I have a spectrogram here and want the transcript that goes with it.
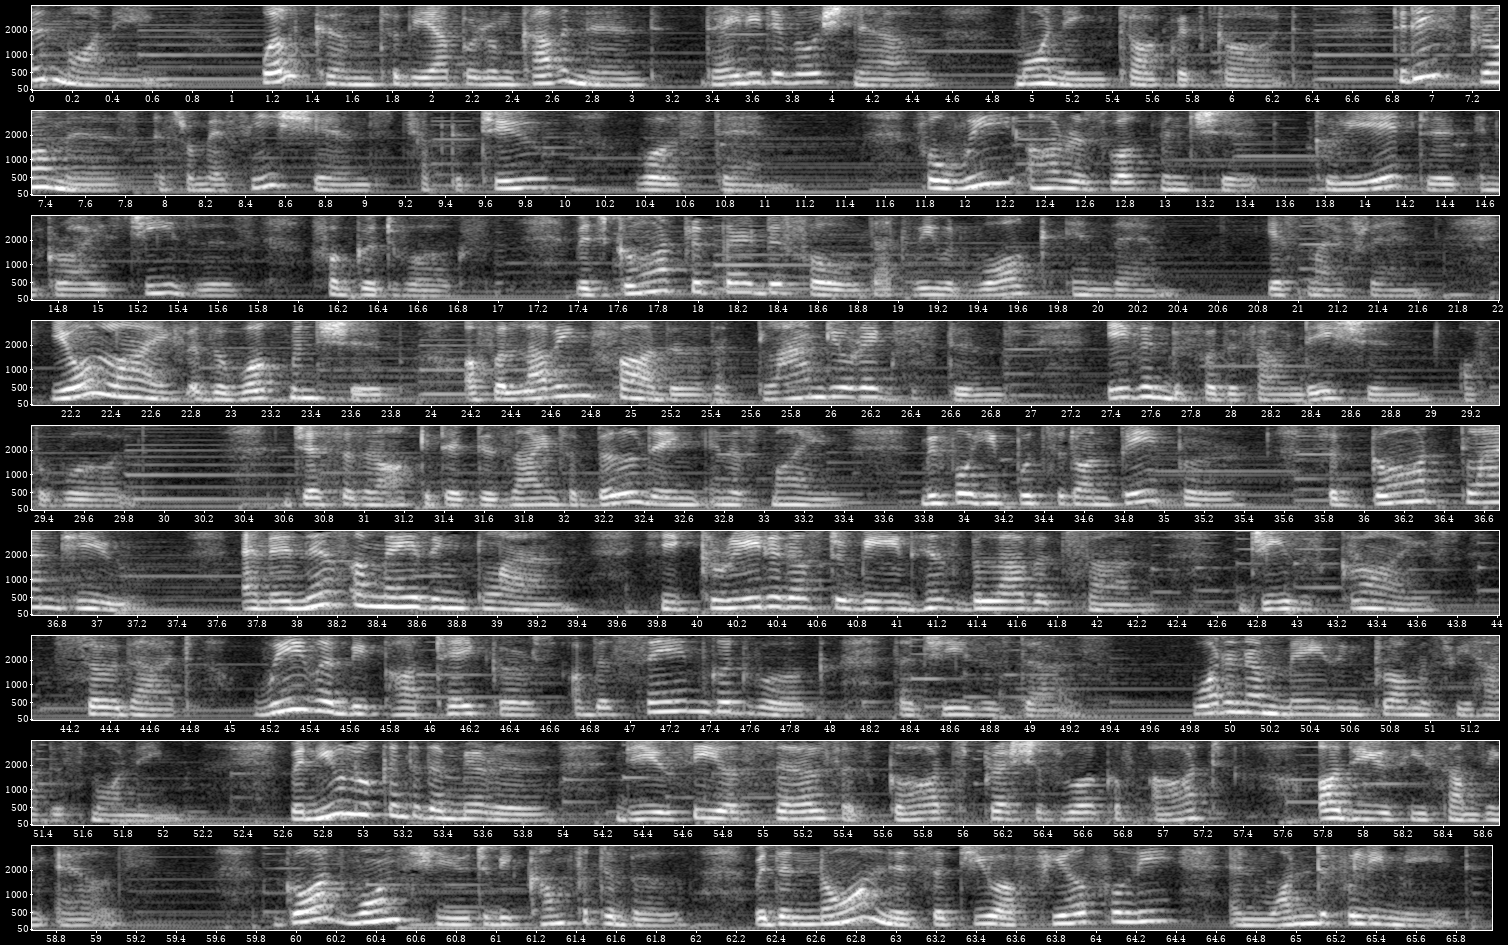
Good morning. Welcome to the Upper Room Covenant Daily Devotional Morning Talk with God. Today's promise is from Ephesians chapter 2, verse 10. For we are his workmanship, created in Christ Jesus for good works, which God prepared before that we would walk in them. Yes, my friend, your life is a workmanship of a loving Father that planned your existence even before the foundation of the world. Just as an architect designs a building in his mind before he puts it on paper, so God planned you. And in his amazing plan, he created us to be in his beloved Son, Jesus Christ, so that we would be partakers of the same good work that Jesus does. What an amazing promise we have this morning. When you look into the mirror, do you see yourself as God's precious work of art or do you see something else? God wants you to be comfortable with the knowledge that you are fearfully and wonderfully made.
